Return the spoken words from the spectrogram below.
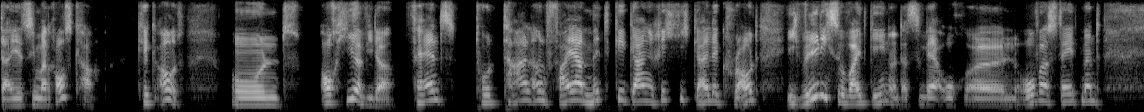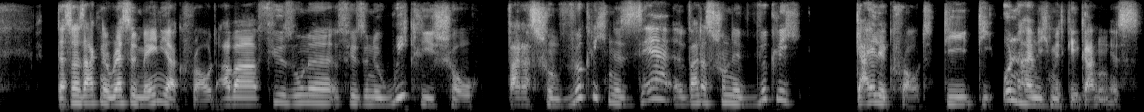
da jetzt jemand rauskam. Kick out. Und auch hier wieder Fans total on fire mitgegangen, richtig geile Crowd. Ich will nicht so weit gehen und das wäre auch äh, ein Overstatement, dass man sagt eine WrestleMania Crowd, aber für so eine so eine Weekly Show war das schon wirklich eine sehr war das schon eine wirklich geile Crowd, die die unheimlich mitgegangen ist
